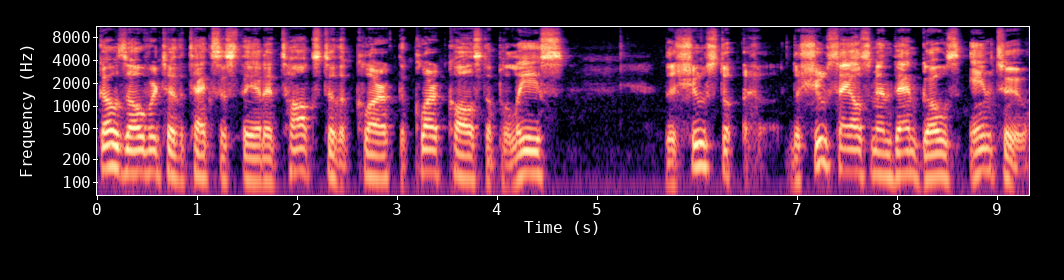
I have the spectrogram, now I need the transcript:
goes over to the Texas Theater, talks to the clerk. The clerk calls the police. The shoe sto- the shoe salesman then goes into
